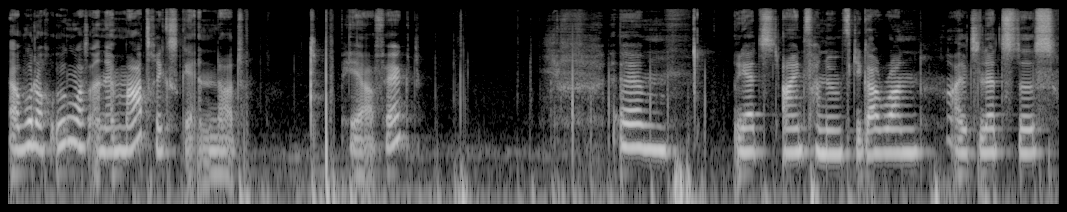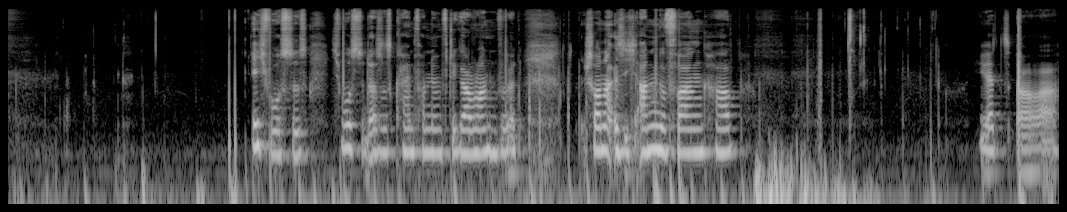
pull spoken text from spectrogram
da wurde auch irgendwas an der Matrix geändert. Perfekt. Ähm, jetzt ein vernünftiger Run als letztes. Ich wusste es. Ich wusste, dass es kein vernünftiger Run wird. Schon als ich angefangen habe. Jetzt aber.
